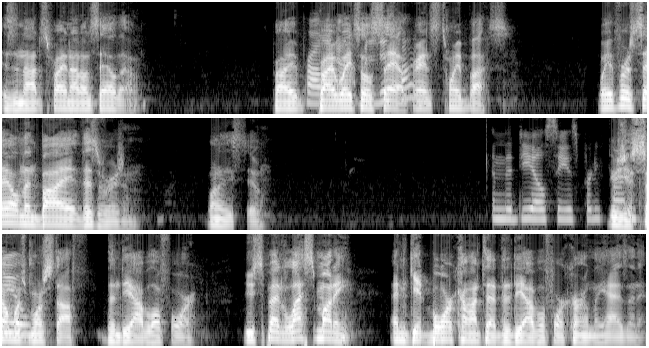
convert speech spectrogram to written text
Is it not? It's probably not on sale though. Probably Probably probably, wait till sale. Grant's twenty bucks. Wait for a sale and then buy this version. One of these two. And the DLC is pretty fun just you so much more stuff than Diablo 4. You spend less money and get more content than Diablo 4 currently has in it.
